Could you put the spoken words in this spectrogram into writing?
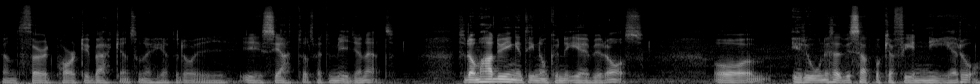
en third party backend som det heter då i, i Seattle som heter MediaNet. Så de hade ju ingenting de kunde erbjuda oss. Och ironiskt att vi satt på Café Nero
